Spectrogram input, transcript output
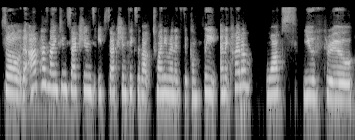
So the app has 19 sections. Each section takes about 20 minutes to complete, and it kind of walks you through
